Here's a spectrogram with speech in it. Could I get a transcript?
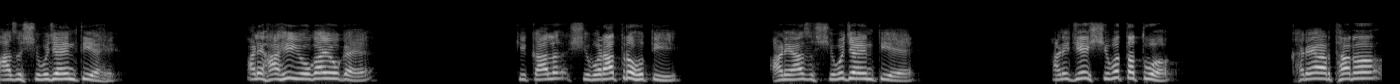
आज शिवजयंती आहे. आणि हाही योगायोग आहे की काल शिवरात्र होती आणि आज शिवजयंती आहे. आणि जे शिवतत्व खऱ्या अर्थानं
